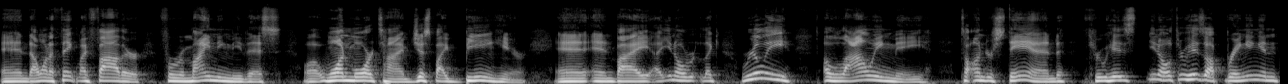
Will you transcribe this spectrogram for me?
And I want to thank my father for reminding me this uh, one more time just by being here and, and by, uh, you know, like really allowing me to understand through his, you know, through his upbringing and,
